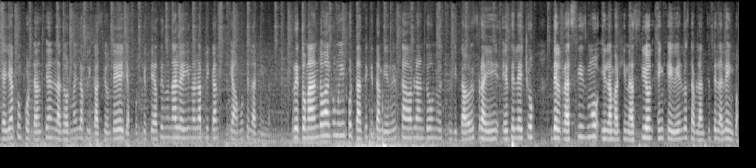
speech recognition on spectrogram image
Que haya concordancia en la norma y la aplicación de ella, porque si hacen una ley y no la aplican, quedamos en las mismas. Retomando algo muy importante que también estaba hablando nuestro invitado Efraín, es el hecho del racismo y la marginación en que viven los hablantes de la lengua.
